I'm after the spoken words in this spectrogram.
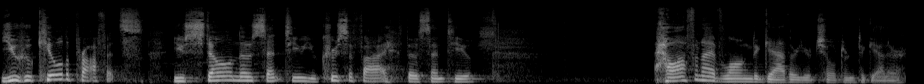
you who kill the prophets, you stone those sent to you, you crucify those sent to you. How often I have longed to gather your children together,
